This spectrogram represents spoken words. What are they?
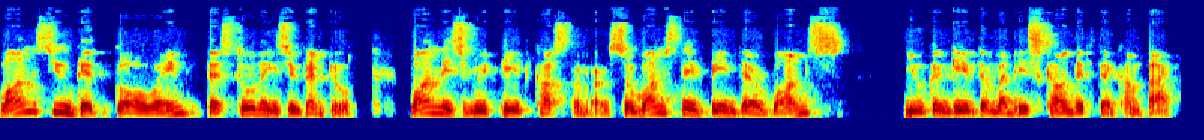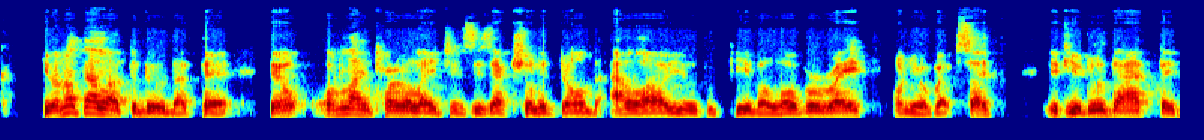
once you get going, there's two things you can do. One is repeat customers. So once they've been there once, you can give them a discount if they come back. You're not allowed to do that. The, the online travel agencies actually don't allow you to give a lower rate on your website. If you do that, they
